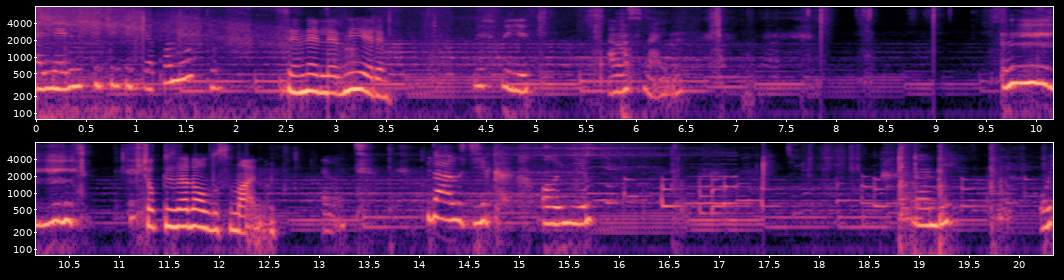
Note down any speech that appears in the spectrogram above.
Ellerim küçücük yapamıyor ki. Senin ellerini yerim. Üst büyük. Ama slime. Çok güzel oldu slime'ın. Evet. Birazcık oynayayım. Ben bir... Oy.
